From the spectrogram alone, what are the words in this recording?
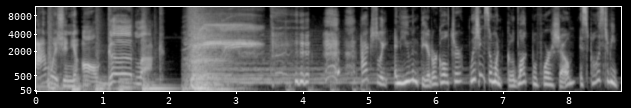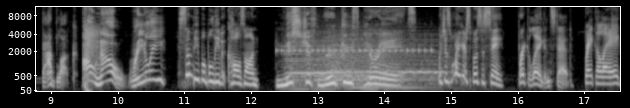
I'm wishing you all good luck. Actually, in human theater culture, wishing someone good luck before a show is supposed to be bad luck. Oh no, really? Some people believe it calls on mischief making spirits, which is why you're supposed to say break a leg instead. Break a leg?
